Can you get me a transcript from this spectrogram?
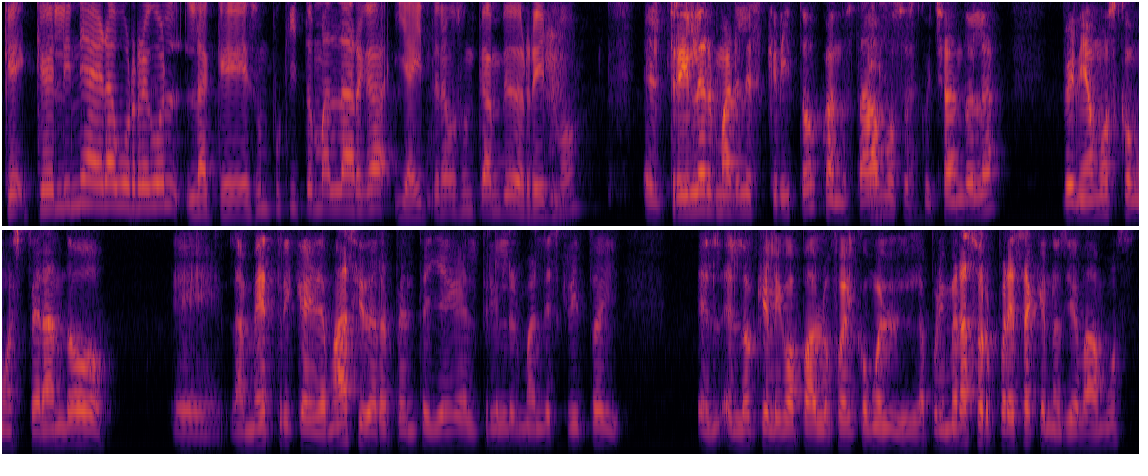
¿qué, qué línea era Borrego? La que es un poquito más larga y ahí tenemos un cambio de ritmo. El thriller mal escrito, cuando estábamos Esa. escuchándola, veníamos como esperando eh, la métrica y demás, y de repente llega el thriller mal escrito y es, lo que le digo a Pablo, fue como la primera sorpresa que nos llevamos,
